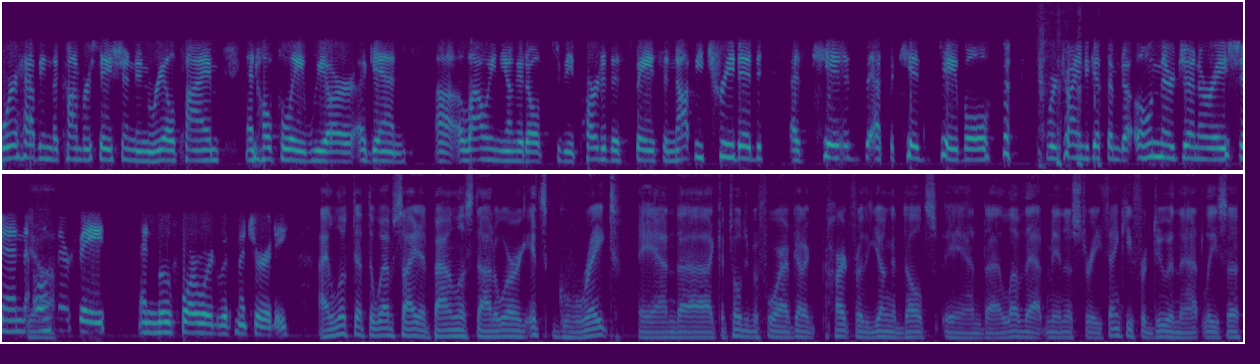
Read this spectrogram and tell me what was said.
We're having the conversation in real time, and hopefully, we are again uh, allowing young adults to be part of this space and not be treated as kids at the kids table. We're trying to get them to own their generation, yeah. own their faith, and move forward with maturity. I looked at the website at boundless.org. It's great. And uh, like I told you before, I've got a heart for the young adults, and I love that ministry. Thank you for doing that, Lisa.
